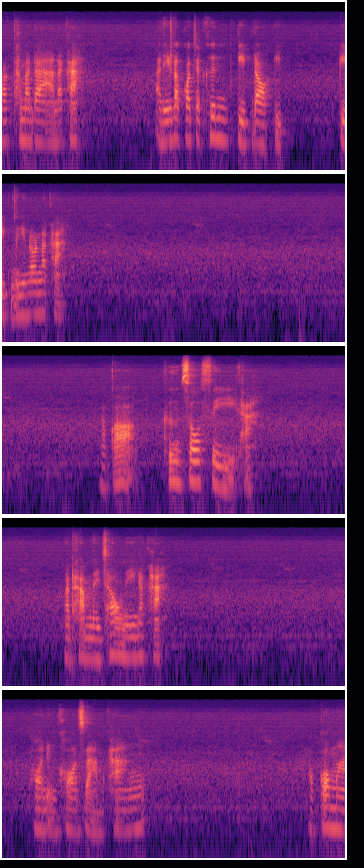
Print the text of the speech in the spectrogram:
วักธรรมดานะคะ อันนี้เราก็จะขึ้นกลีบดอกกลีบกลีบนี้แล้วนะคะ แล้วก็ขึ้นโซ่สี่ค่ะ มาทำในช่องนี้นะคะ พอหนึ่งคอสามครั้ง แล้วก็มา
